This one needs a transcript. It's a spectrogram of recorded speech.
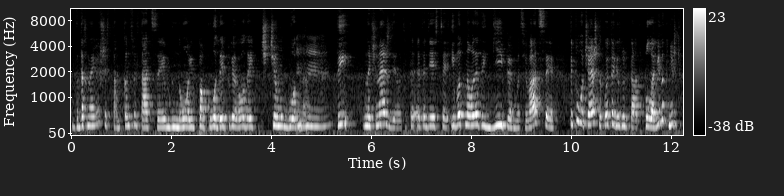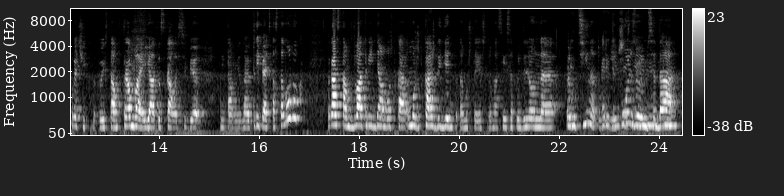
вдохновившись там консультацией, мной, погодой, природой, чем угодно, Мгм. ты начинаешь делать это, это действие, и вот на вот этой гипермотивации ты получаешь какой-то результат. Половина книжки прочитана. То есть там в трамвае я отыскала себе, ну, там, не знаю, 3-5 остановок, раз там в 2-3 дня, может, может каждый день, потому что если у нас есть определенная рутина, то мы Ритм пользуемся, да.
